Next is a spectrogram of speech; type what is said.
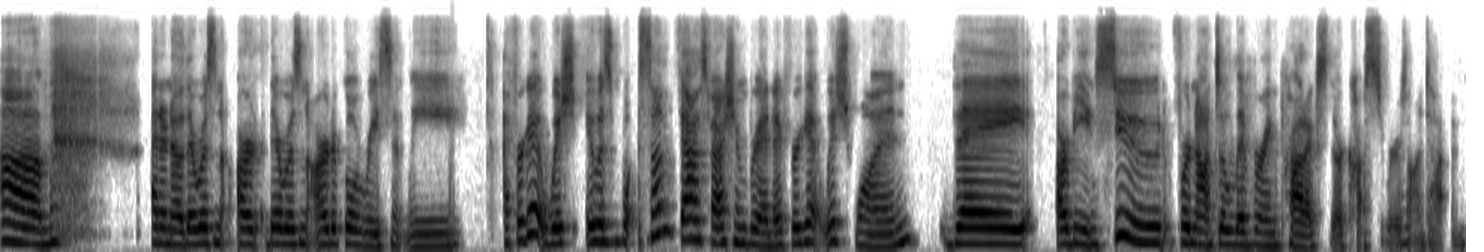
um i don't know. There was an art there was an article recently. I forget which it was some fast fashion brand i forget which one they are being sued for not delivering products to their customers on time.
